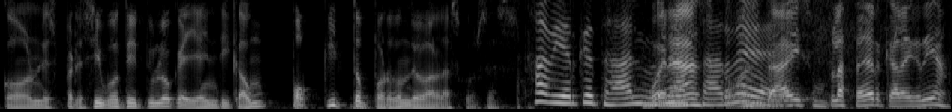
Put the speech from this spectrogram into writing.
con expresivo título que ya indica un poquito por dónde van las cosas. Javier, ¿qué tal? Muy Buenas, tardes. ¿cómo estáis? Un placer, qué alegría.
